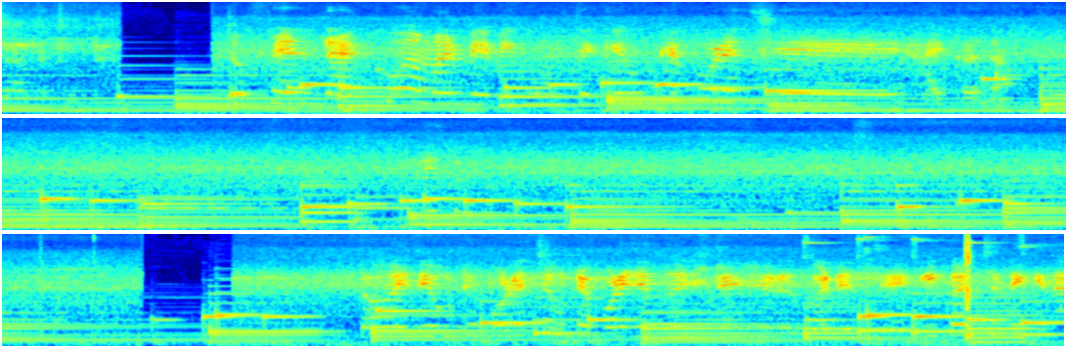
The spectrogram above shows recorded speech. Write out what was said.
চলো তোমরা। তো ফ্রেন্ড দেখো, আমার বেবি ঘুম থেকে উঠে পড়েছে। হাই করে দাও যে উঠে পড়েছে উঠে পড়ে যে দুষ্টু শুরু করেছে কি করছে দেখি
